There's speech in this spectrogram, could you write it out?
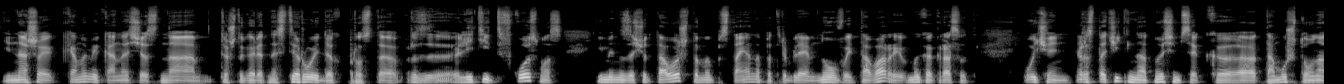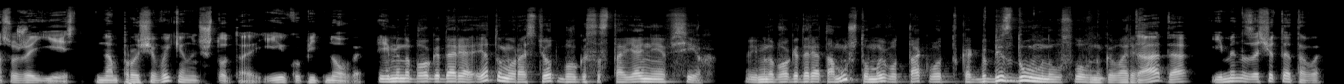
и наша экономика, она сейчас на, то, что говорят, на стероидах просто раз, летит в космос именно за счет того, что мы постоянно потребляем новые товары. И мы как раз вот очень расточительно относимся к тому, что у нас уже есть. Нам проще выкинуть что-то и купить новое. Именно благодаря этому растет благосостояние всех. Именно благодаря тому, что мы вот так вот как бы бездумно, условно говоря. Да, да. Именно за счет этого.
